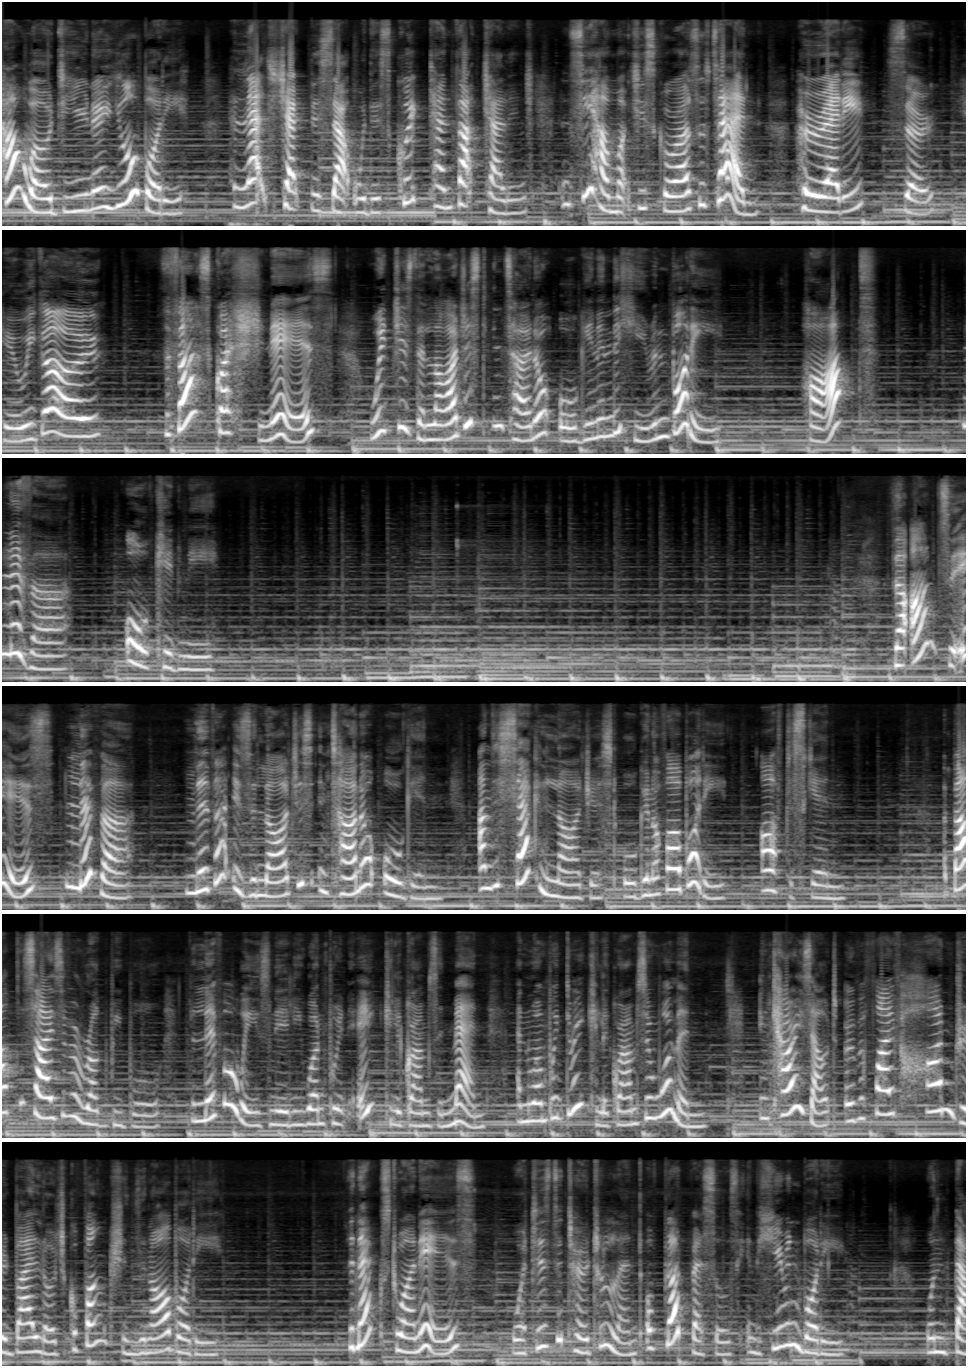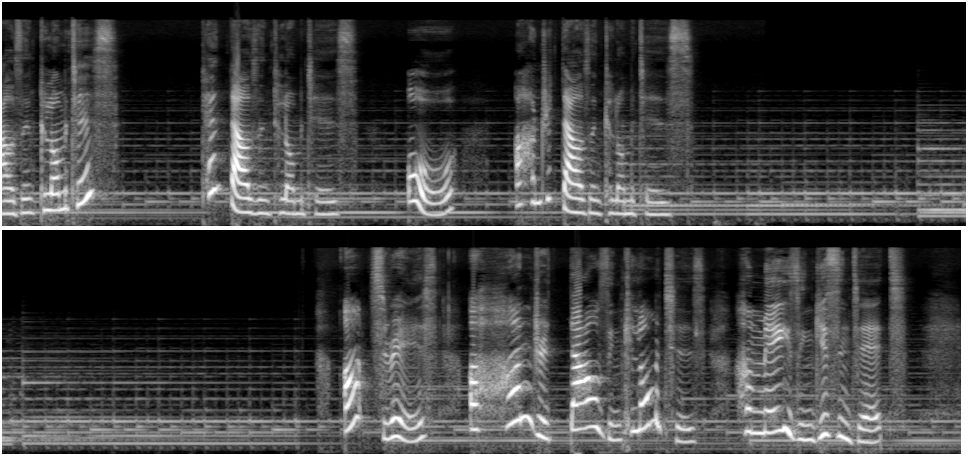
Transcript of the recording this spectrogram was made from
How well do you know your body? Let's check this out with this quick 10 fact challenge and see how much you score out of 10. Ready? So, here we go. The first question is Which is the largest internal organ in the human body? Heart, liver, or kidney? The answer is liver. Liver is the largest internal organ and the second largest organ of our body after skin. About the size of a rugby ball, the liver weighs nearly 1.8 kilograms in men and 1.3 kilograms in women and carries out over 500 biological functions in our body. The next one is What is the total length of blood vessels in the human body? 1000 kilometers, 10,000 kilometers, or 100,000 kilometers. Answer is 100,000 kilometers. Amazing, isn't it?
